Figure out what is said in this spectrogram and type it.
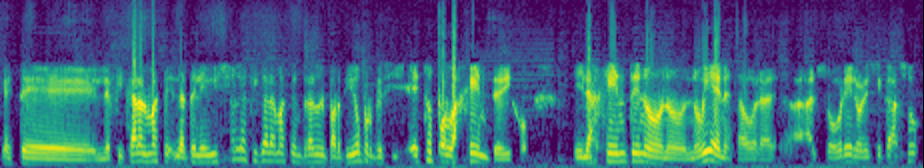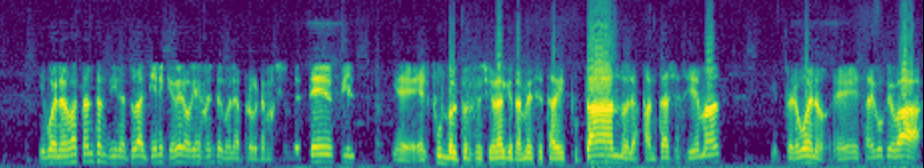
este, le fijaran más, la televisión le fijara más temprano el partido porque si esto es por la gente, dijo, y la gente no, no, no viene hasta ahora, al sobrero en ese caso, y bueno, es bastante antinatural, tiene que ver obviamente con la programación de Tenfield, eh, el fútbol profesional que también se está disputando, las pantallas y demás, pero bueno, es algo que va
